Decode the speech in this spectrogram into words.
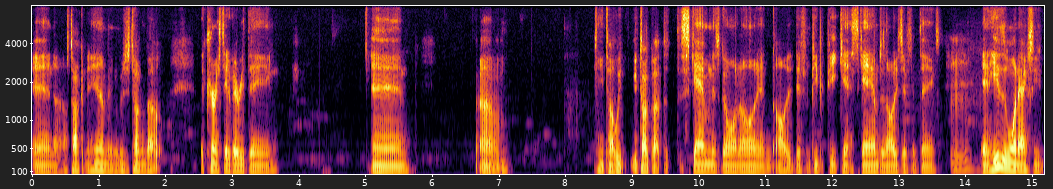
and uh, I was talking to him, and we was just talking about the current state of everything. And um, he talked. We, we talked about the, the, scamming that's going on and all the different PPP can't scams and all these different things. Mm-hmm. And he's the one actually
